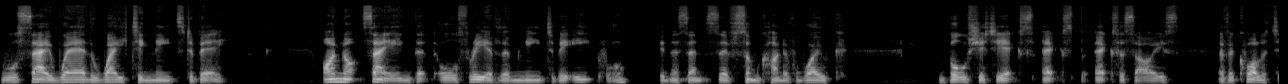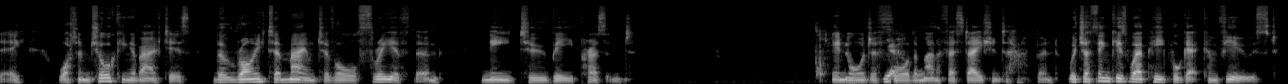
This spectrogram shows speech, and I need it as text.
will say where the weighting needs to be. I'm not saying that all three of them need to be equal in the sense of some kind of woke, bullshitty ex- ex- exercise of equality. What I'm talking about is the right amount of all three of them need to be present in order for yeah. the manifestation to happen, which I think is where people get confused.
